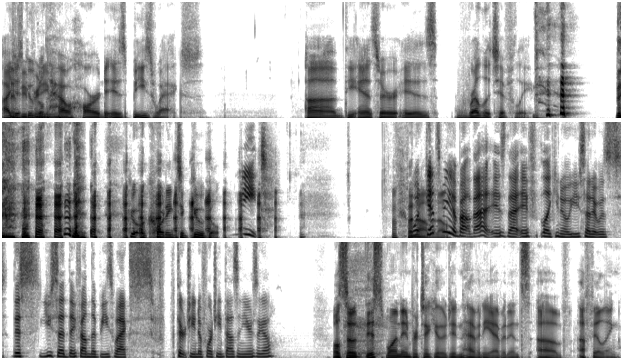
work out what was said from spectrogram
I That'd just googled pretty- how hard is beeswax. Uh, the answer is relatively, according to Google. Neat. Phenomenal. What gets me about that is that if like you know you said it was this you said they found the beeswax thirteen to fourteen thousand years ago. Well, so this one in particular didn't have any evidence of a filling,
